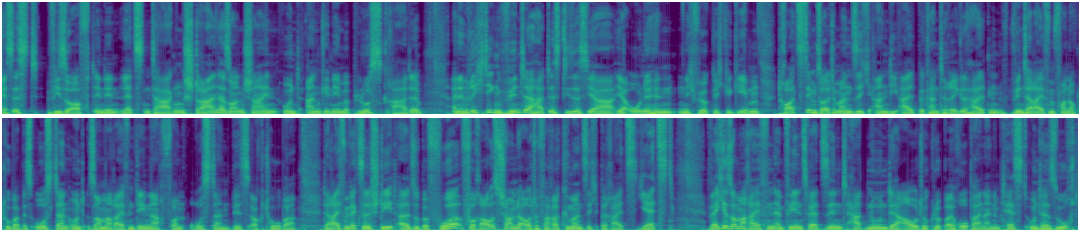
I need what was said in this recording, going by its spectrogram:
Es ist, wie so oft in den letzten Tagen, strahlender Sonnenschein und angenehme Plusgrade. Einen richtigen Winter hat es dieses Jahr ja ohnehin nicht wirklich gegeben. Trotzdem sollte man sich an die altbekannte Regel halten. Winterreifen von Oktober bis Ostern und Sommerreifen demnach von Ostern bis Oktober. Der Reifenwechsel steht also bevor. Vorausschauende Autofahrer kümmern sich bereits jetzt. Welche Sommerreifen empfehlenswert sind, hat nun der Autoclub Europa in einem Test untersucht.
